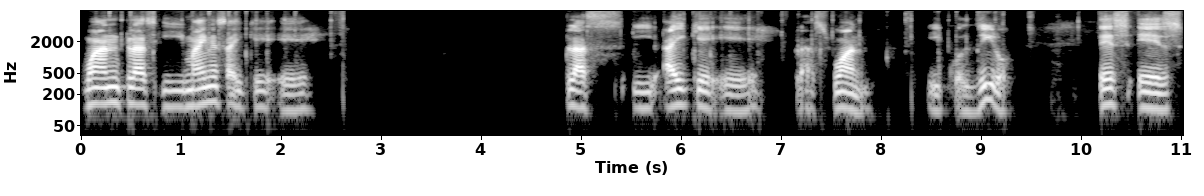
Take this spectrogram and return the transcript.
1 plus e minus ika plus e ika plus 1 equals 0. This is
